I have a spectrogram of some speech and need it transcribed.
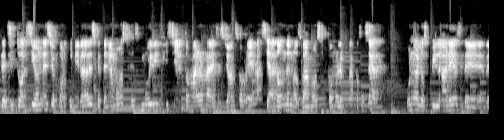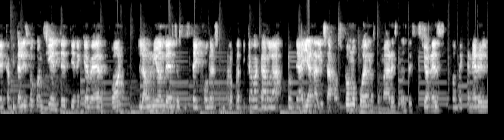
de situaciones y oportunidades que tenemos, es muy difícil tomar una decisión sobre hacia dónde nos vamos y cómo le podemos hacer uno de los pilares de, capitalismo consciente tiene que ver con la unión de estos stakeholders, como lo platicaba Carla, donde ahí analizamos cómo podemos tomar estas decisiones, donde tener el,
